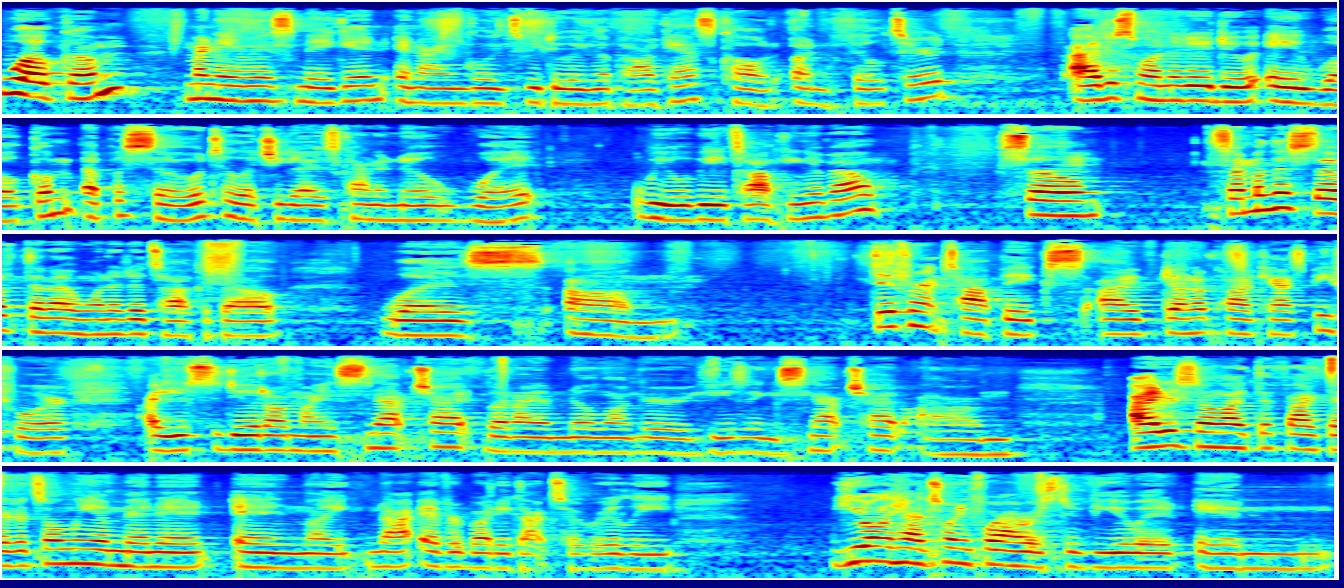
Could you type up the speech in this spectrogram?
Welcome. My name is Megan, and I am going to be doing a podcast called Unfiltered. I just wanted to do a welcome episode to let you guys kind of know what we will be talking about. So, some of the stuff that I wanted to talk about was um, different topics. I've done a podcast before. I used to do it on my Snapchat, but I am no longer using Snapchat. Um, I just don't like the fact that it's only a minute and like not everybody got to really. You only had 24 hours to view it, and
